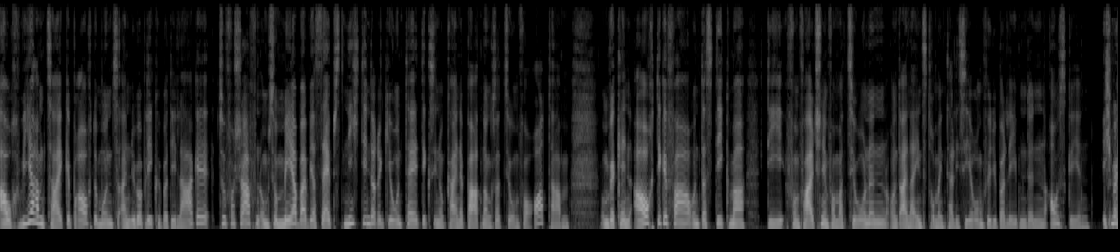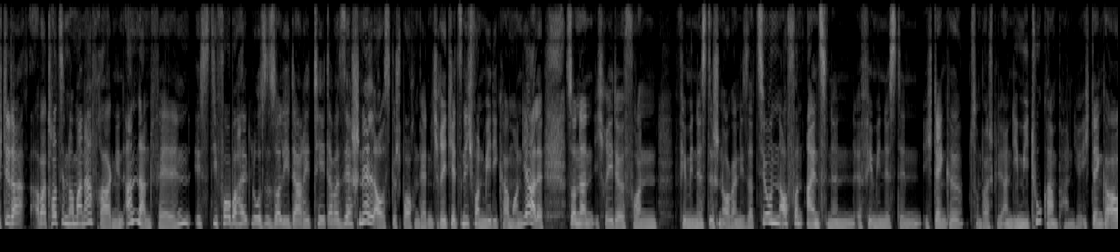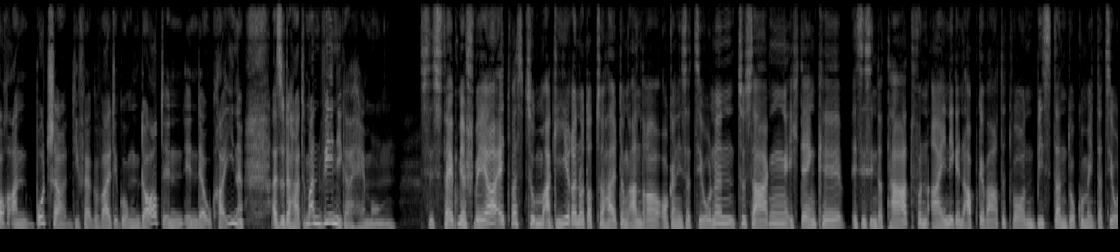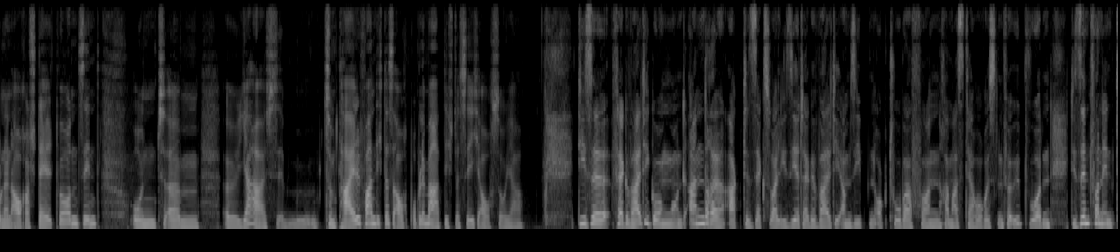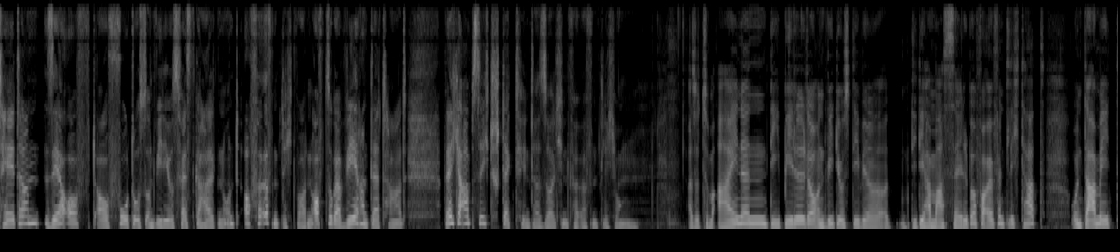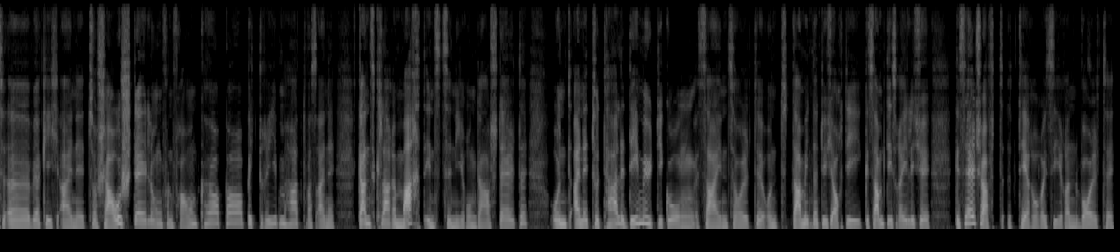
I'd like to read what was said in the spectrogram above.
Auch wir haben Zeit gebraucht, um uns einen Überblick über die Lage zu verschaffen, umso mehr, weil wir selbst nicht in der Region tätig sind und keine Partnerorganisation vor Ort haben. Und wir kennen auch die Gefahr und das Stigma, die von falschen Informationen und einer Instrumentalisierung für die Überlebenden ausgehen. Ich möchte da aber trotzdem noch mal nachfragen. In anderen Fällen ist die vorbehaltlose Solidarität aber sehr schnell ausgesprochen werden. Ich rede jetzt nicht von Medica Mondiale, sondern ich rede von feministischen Organisationen, auch von einzelnen Feministinnen. Feministin. Ich denke zum Beispiel an die MeToo-Kampagne. Ich denke auch an Butscha, die Vergewaltigungen dort in, in der Ukraine. Also da hatte man weniger Hemmungen. Es fällt mir schwer, etwas zum Agieren oder zur Haltung anderer Organisationen zu sagen. Ich denke, es ist in der Tat von einigen abgewartet worden, bis dann Dokumentationen auch erstellt worden sind. Und ähm, äh, ja, es, zum Teil fand ich das auch problematisch. Das sehe ich auch so, ja. Diese Vergewaltigungen und andere Akte sexualisierter Gewalt, die am 7. Oktober von Hamas-Terroristen verübt wurden, die sind von den Tätern sehr oft auf Fotos und Videos festgehalten und auch veröffentlicht worden, oft sogar während der Tat. Welche Absicht steckt hinter solchen Veröffentlichungen? Also zum einen die Bilder und Videos, die wir, die die Hamas selber veröffentlicht hat und damit äh, wirklich eine Zurschaustellung von Frauenkörper betrieben hat, was eine ganz klare Machtinszenierung darstellte und eine totale Demütigung sein sollte und damit natürlich auch die gesamte israelische Gesellschaft terrorisieren wollte.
